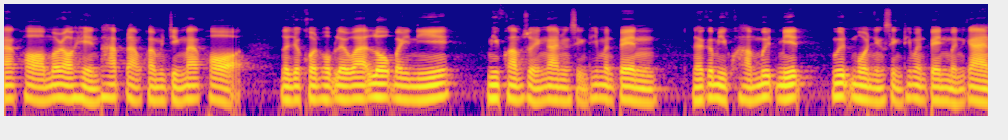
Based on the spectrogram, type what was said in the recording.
มากพอ เมื่อเราเห็นภาพตามความเป็นจริงมากพอ เราจะค้นพบเลยว่าโลกใบนี้ มีความสวยงามอย่างสิ่งที่มันเป็น แล้วก็มีความมืดมิด มืดมนอย่างสิ่งที่มันเป็นเหมือนกัน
